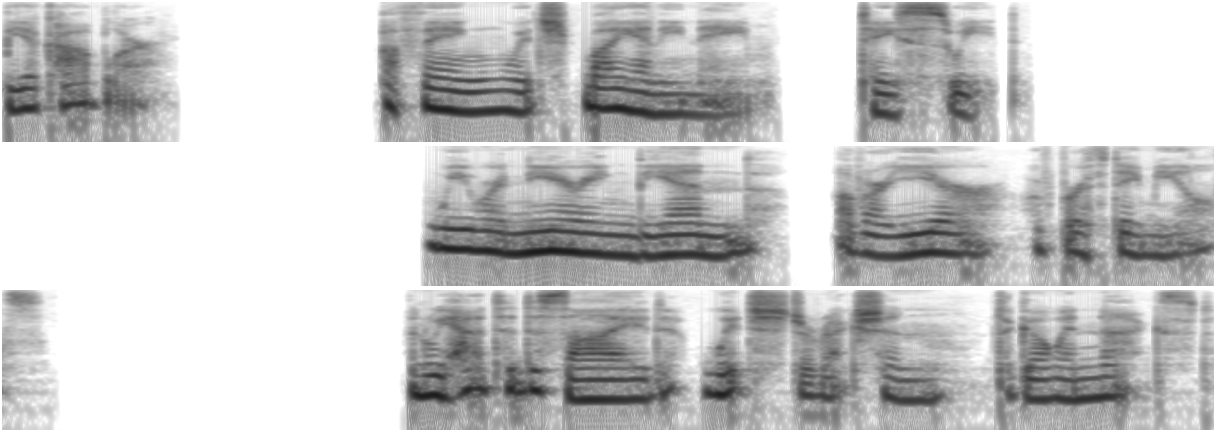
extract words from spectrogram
be a cobbler, a thing which by any name tastes sweet. We were nearing the end of our year of birthday meals, and we had to decide which direction to go in next.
